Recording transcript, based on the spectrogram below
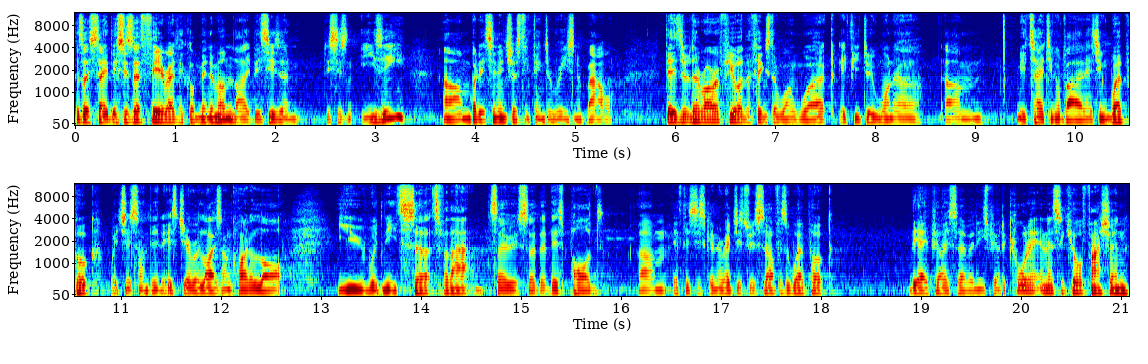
As I say, this is a theoretical minimum. Like this isn't, this isn't easy, um, but it's an interesting thing to reason about. There's, there are a few other things that won't work. If you do want to um, mutating or validating webhook, which is something that Istio relies on quite a lot. You would need certs for that, so, so that this pod, um, if this is going to register itself as a webhook, the API server needs to be able to call it in a secure fashion.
